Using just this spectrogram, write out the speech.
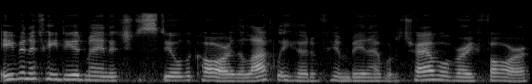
Even if he did manage to steal the car, the likelihood of him being able to travel very far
